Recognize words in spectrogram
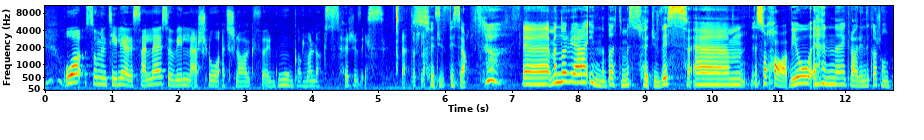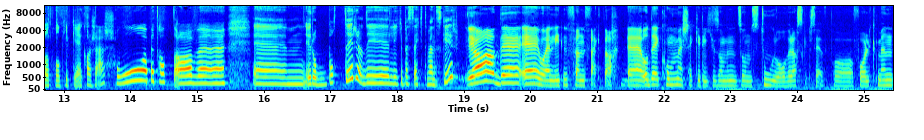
Mm. Og som en tidligere selger så vil jeg slå et slag for god, gammeldags service, rett og slett. Service, ja. Eh, men når vi er inne på dette med service, eh, så har vi jo en klar indikasjon på at folk ikke kanskje er så betatt av eh, roboter. De liker best ekte mennesker. Ja, det er jo en liten fun fact, da. Og det kommer sikkert ikke som en sånn stor overraskelse på folk. Men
